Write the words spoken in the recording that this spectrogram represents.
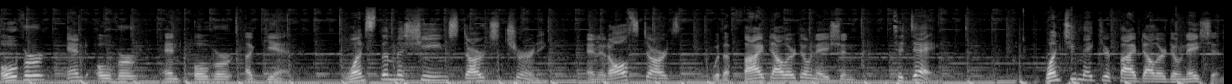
over and over and over again. Once the machine starts churning, and it all starts with a $5 donation today. Once you make your $5 donation,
